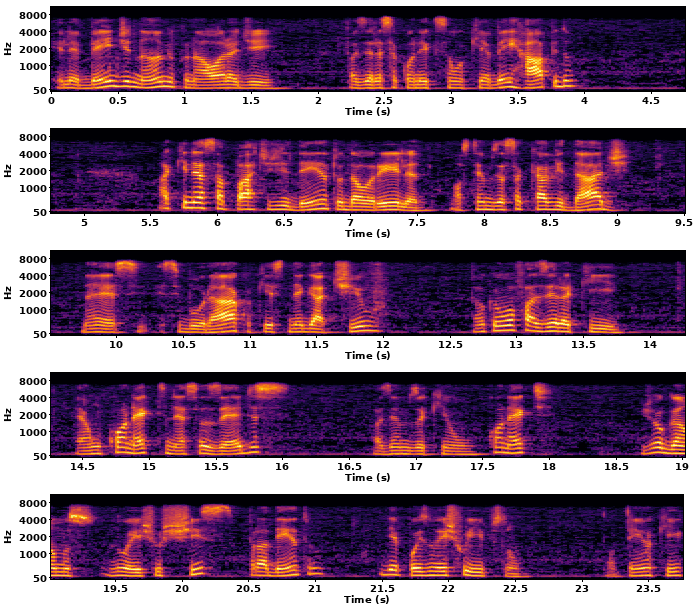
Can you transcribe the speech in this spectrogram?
ele é bem dinâmico na hora de fazer essa conexão aqui, é bem rápido. Aqui nessa parte de dentro da orelha nós temos essa cavidade, né, esse, esse buraco aqui, esse negativo. Então o que eu vou fazer aqui é um connect nessas edges Fazemos aqui um connect, jogamos no eixo X para dentro e depois no eixo Y. Então tenho aqui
